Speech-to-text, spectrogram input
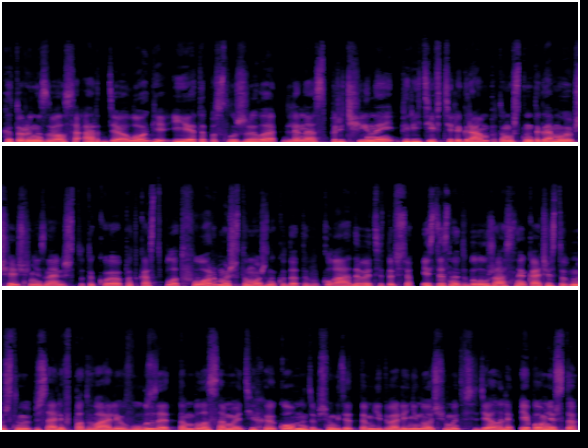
который назывался «Арт-диалоги», и это послужило для нас причиной перейти в Телеграм, потому что ну, тогда мы вообще еще не знали, что такое подкаст-платформы, что можно куда-то выкладывать это все. Естественно, это было ужасное качество, потому что мы писали в подвале вуза, это там была самая тихая комната, в общем, где-то там едва ли не ночью мы это все делали. Я помню, что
